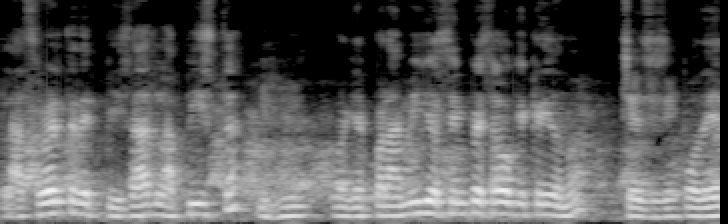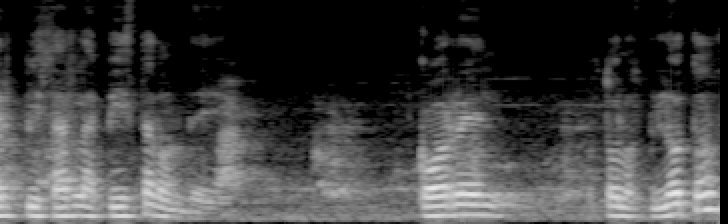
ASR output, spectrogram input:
la suerte de pisar la pista. Porque para mí yo siempre es algo que he querido, ¿no? Sí, sí, sí. Poder pisar la pista donde corren todos los pilotos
